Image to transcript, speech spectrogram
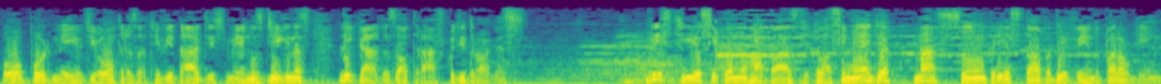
ou por meio de outras atividades menos dignas ligadas ao tráfico de drogas. Vestia-se como um rapaz de classe média, mas sempre estava devendo para alguém.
